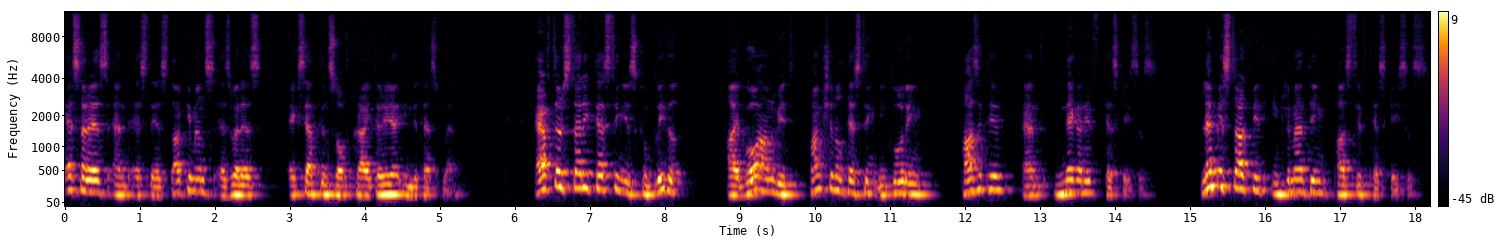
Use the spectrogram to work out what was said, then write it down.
SRS and STS documents as well as acceptance of criteria in the test plan. After static testing is completed, I go on with functional testing including positive and negative test cases. Let me start with implementing positive test cases.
